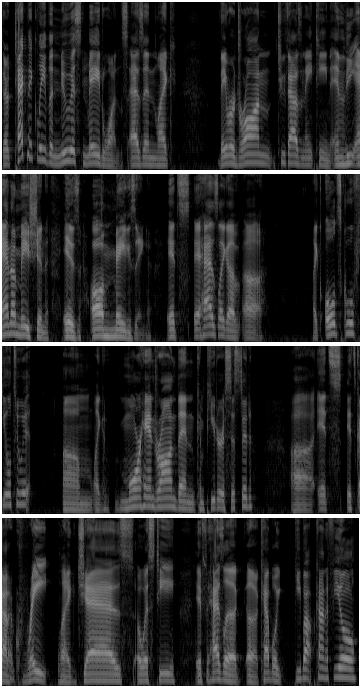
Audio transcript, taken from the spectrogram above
They're technically the newest made ones, as in like they were drawn 2018 and the animation is amazing. It's it has like a uh like old school feel to it. Um like more hand drawn than computer assisted. Uh it's it's got a great like jazz OST. It has a, a cowboy bebop kind of feel.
